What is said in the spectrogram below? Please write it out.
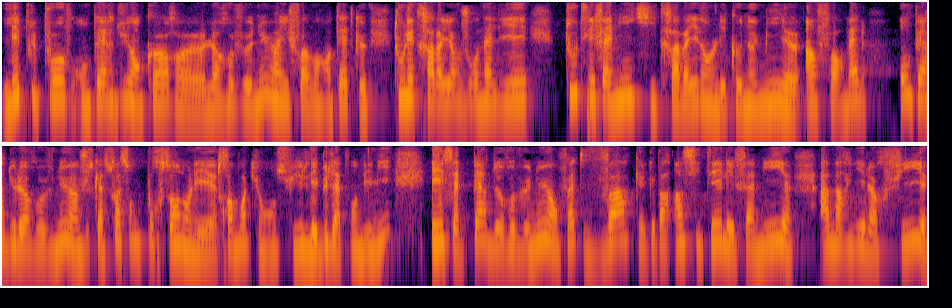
les plus pauvres ont perdu encore euh, leurs revenus. Hein. Il faut avoir en tête que tous les travailleurs journaliers, toutes les familles qui travaillaient dans l'économie euh, informelle ont perdu leurs revenus, hein, jusqu'à 60% dans les trois mois qui ont suivi le début de la pandémie. Et cette perte de revenus, en fait, va quelque part inciter les familles à marier leurs filles,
